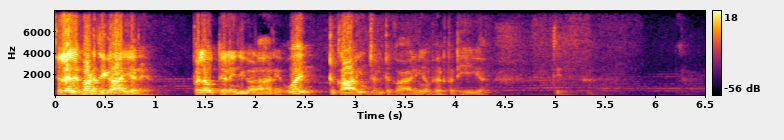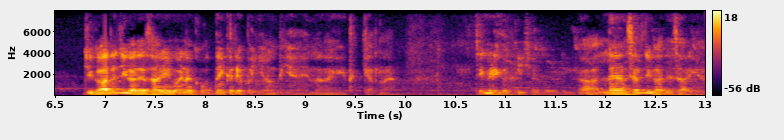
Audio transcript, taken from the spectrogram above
ਚੱਲ ਇਹਨੇ ਫੜ ਜਗਾ ਯਾਰ। ਪਹਿਲਾਂ ਉੱਤੇ ਵਾਲੀ ਜਗਾਲਾ ਆ ਰਹੀ ਓਏ ਟਿਕਾ ਲਈ ਚੱਲ ਟਿਕਾ ਲੀਆਂ ਫਿਰ ਤਾਂ ਠੀਕ ਆ। ਤੇ ਜਗਾ ਦੇ ਜਗਾ ਦੇ ਸਾਰੀਆਂ ਕੋਈ ਨਾ ਉਦਾਂ ਹੀ ਘਰੇ ਪਈਆਂ ਹੁੰਦੀਆਂ ਇਹਨਾਂ ਦਾ ਕੀ ਕਰਨਾ। ਟਿਕੜੀ ਕੱਤੀ ਚੱਲ ਆ ਲੈਣ ਸਿਰ ਜਗਾ ਦੇ ਸਾਰੀਆਂ।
